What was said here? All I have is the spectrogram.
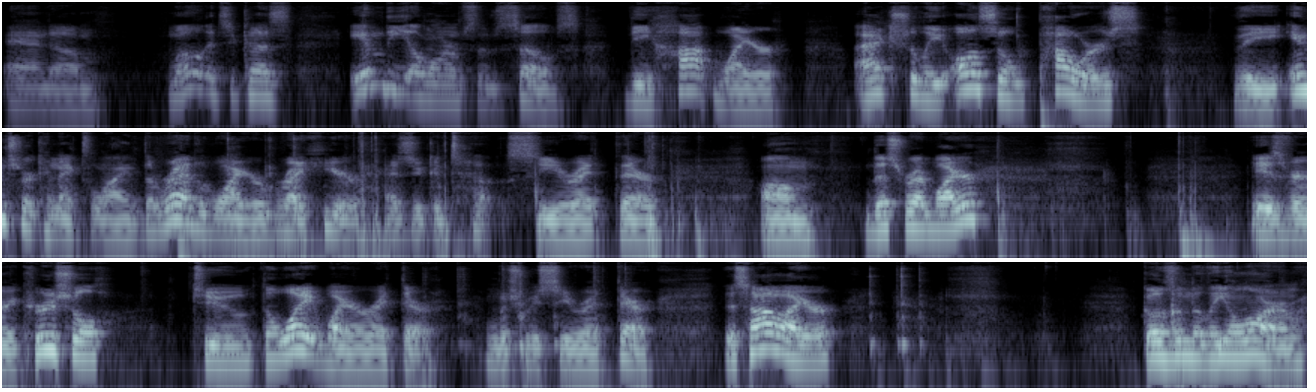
And, um, well, it's because in the alarms themselves, the hot wire actually also powers the interconnect line, the red wire right here, as you can see right there. Um, this red wire is very crucial to the white wire right there, which we see right there. This hot wire goes into the alarm,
